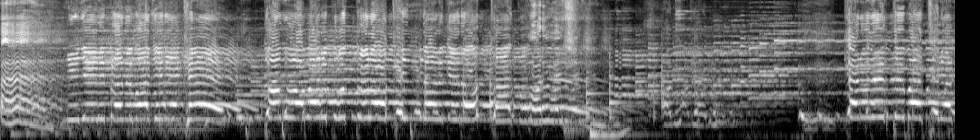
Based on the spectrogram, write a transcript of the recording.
হ্যাঁ। নিজের প্রাণ বাজি রেখে তবু আমার পুত্র লক্ষিন্দরকে রক্ষা করবে আমি না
